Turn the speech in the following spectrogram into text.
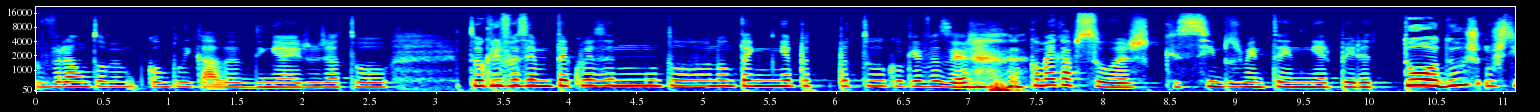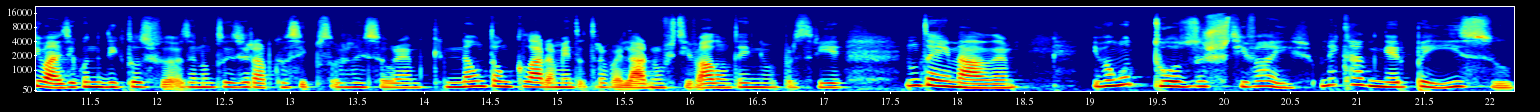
verão estou mesmo complicada de dinheiro, já estou. Estou a querer fazer muita coisa, não, não tenho dinheiro para, para tudo o que eu quero fazer. Como é que há pessoas que simplesmente têm dinheiro para ir a todos os festivais? E quando eu digo todos os festivais, eu não estou a exagerar, porque eu sigo pessoas no Instagram que não estão claramente a trabalhar num festival, não têm nenhuma parceria, não têm nada e vão a todos os festivais. Onde é que há dinheiro para isso?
